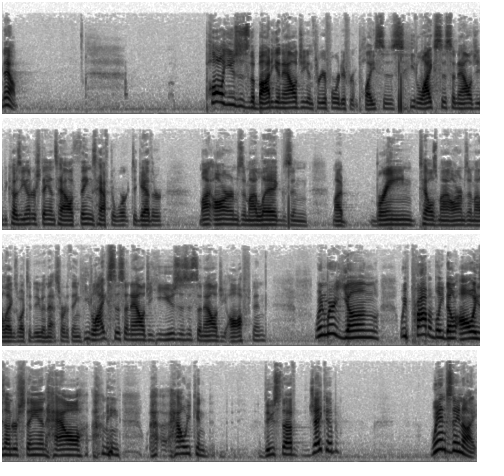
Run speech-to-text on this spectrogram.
Now, Paul uses the body analogy in three or four different places. He likes this analogy because he understands how things have to work together. My arms and my legs and my brain tells my arms and my legs what to do and that sort of thing. He likes this analogy. He uses this analogy often. When we're young, we probably don't always understand how, I mean, how we can do stuff. Jacob, Wednesday night.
